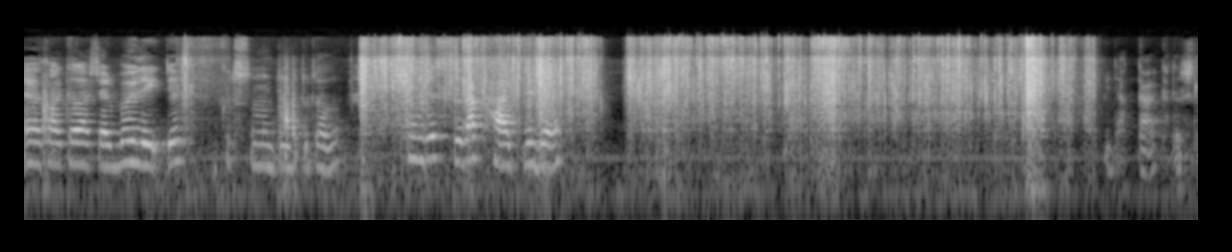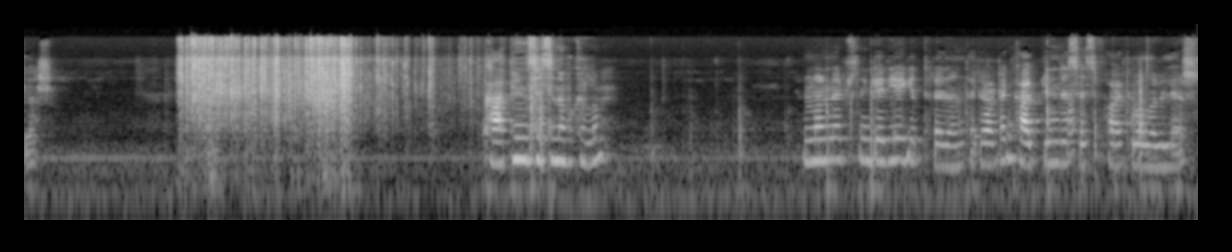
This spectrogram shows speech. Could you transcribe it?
Evet arkadaşlar böyleydi. Kutusunu durduralım. Şimdi sıra kalplide. Dakika arkadaşlar. Kalbin sesine bakalım. Bunların hepsini geriye getirelim. Tekrardan kalbin de sesi farklı olabilir.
